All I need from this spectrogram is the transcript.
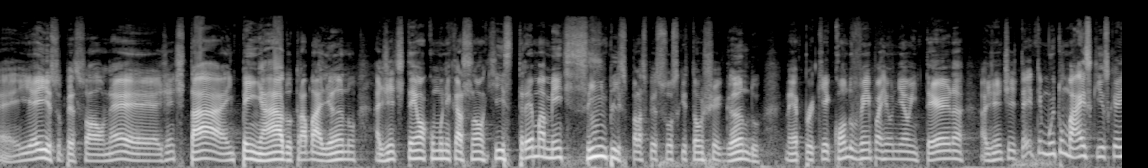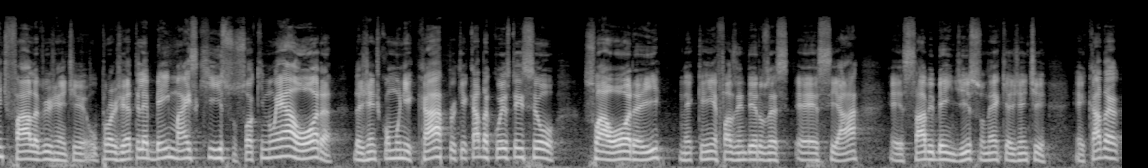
É, e é isso, pessoal, né? A gente está empenhado, trabalhando. A gente tem uma comunicação aqui extremamente simples para as pessoas que estão chegando, né? Porque quando vem para reunião interna, a gente tem, tem muito mais que isso que a gente fala, viu, gente? O projeto ele é bem mais que isso, só que não é a hora da gente comunicar, porque cada coisa tem seu sua hora aí, né? Quem é fazendeiros SA é, sabe bem disso, né? Que a gente é, cada,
